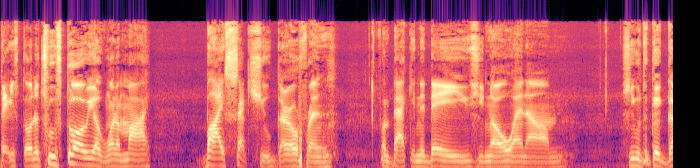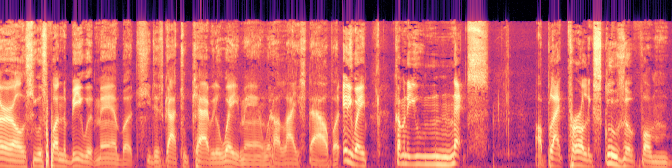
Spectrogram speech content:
based on the true story of one of my bisexual girlfriends from back in the days, you know, and um, she was a good girl. She was fun to be with, man, but she just got too carried away, man, with her lifestyle. But anyway, coming to you next, a Black Pearl exclusive from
